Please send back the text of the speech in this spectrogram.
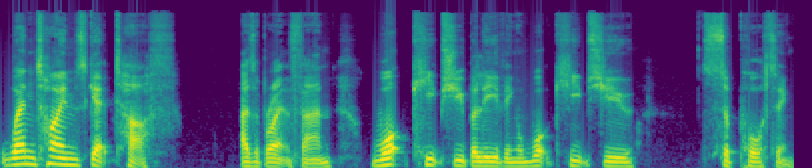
when times get tough, as a Brighton fan, what keeps you believing and what keeps you supporting?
